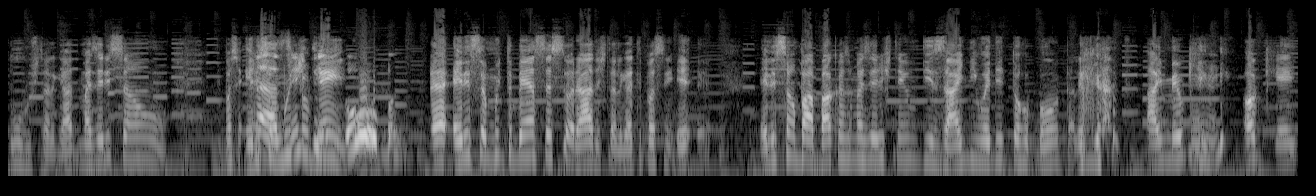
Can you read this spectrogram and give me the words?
burros, tá ligado? Mas eles são. Tipo assim, eles são muito bem. é, eles são muito bem assessorados, tá ligado? Tipo assim, e- eles são babacas, mas eles têm um design e um editor bom, tá ligado? Aí meio que. Uhum. ok.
